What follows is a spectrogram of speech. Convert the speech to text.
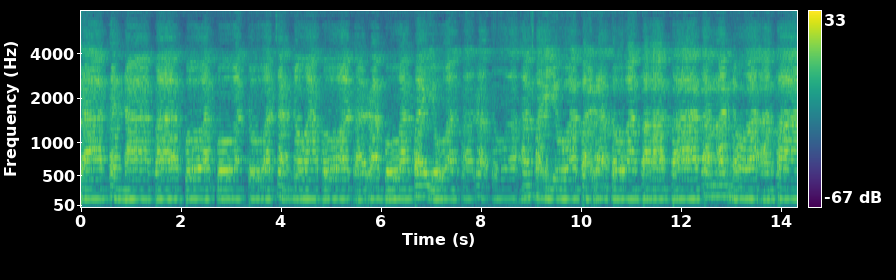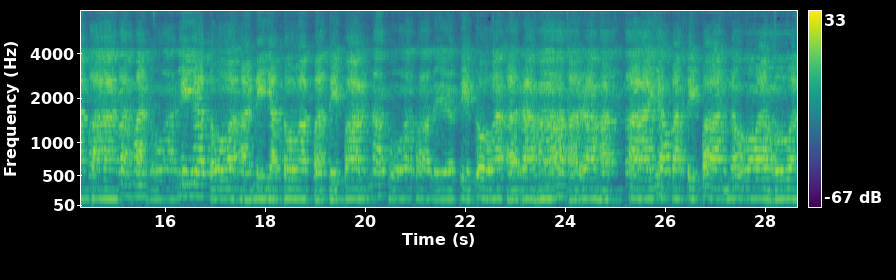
ราคนาปาปุปุตัวชนโนโคตระปุปโยปรตัวปโยปรตัวปาปากัมมโนอัปาปากัมมโนนิยโตอนิยโตปฏิปันนะโคภะเรติโกอรหะอรหะตา ปฏิปันโนภวง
